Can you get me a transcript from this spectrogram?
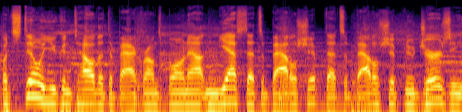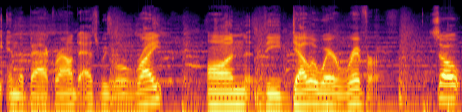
But still, you can tell that the background's blown out, and yes, that's a battleship. That's a battleship New Jersey in the background as we were right on the Delaware River. So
